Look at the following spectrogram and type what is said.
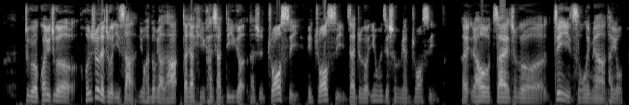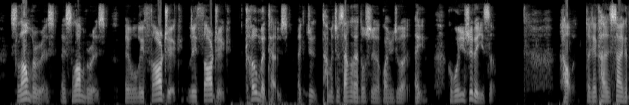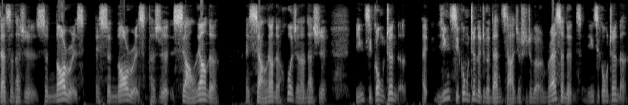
这个关于这个昏睡的这个意思啊，有很多表达，大家可以看一下。第一个，它是 drowsy，哎，drowsy，在这个英文解释里面，drowsy，哎，然后在这个近义词里面啊，它有。slumberous，哎，slumberous，哎，lethargic，lethargic，comatose，哎，这他们这三个呢都是关于这个哎昏昏欲睡的意思。好，大家看下一个单词，它是 sonorous，哎，sonorous，它是响亮的，哎，响亮的，或者呢它是引起共振的，哎，引起共振的这个单词啊就是这个 resonant，引起共振的，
